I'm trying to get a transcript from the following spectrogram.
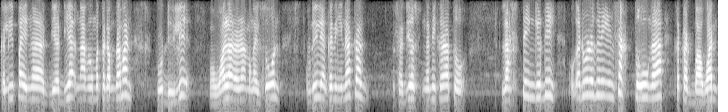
kalipay nga diya-diya nga akong matagamtaman pero dili mawala na, na mga igsoon. Kung dili ang kaning hinatag sa Dios nga ni kanato lasting gyud ni ug aduna gyud ni insakto nga katagbawan.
